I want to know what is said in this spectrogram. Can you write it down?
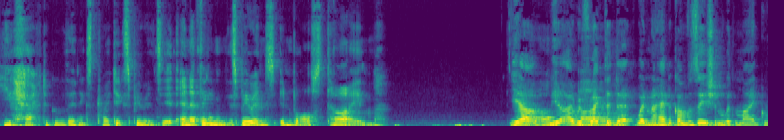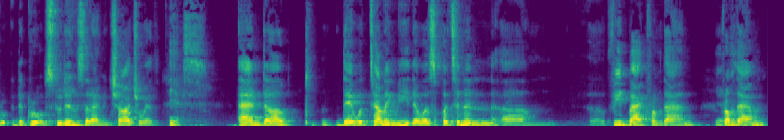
you have to go there and try to experience it. And I think experience involves time. Yeah, know? yeah, I reflected Um, that when I had a conversation with my group, the group of students that I'm in charge with, Yes. and uh, they were telling me there was pertinent um, uh, feedback from them, from them,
